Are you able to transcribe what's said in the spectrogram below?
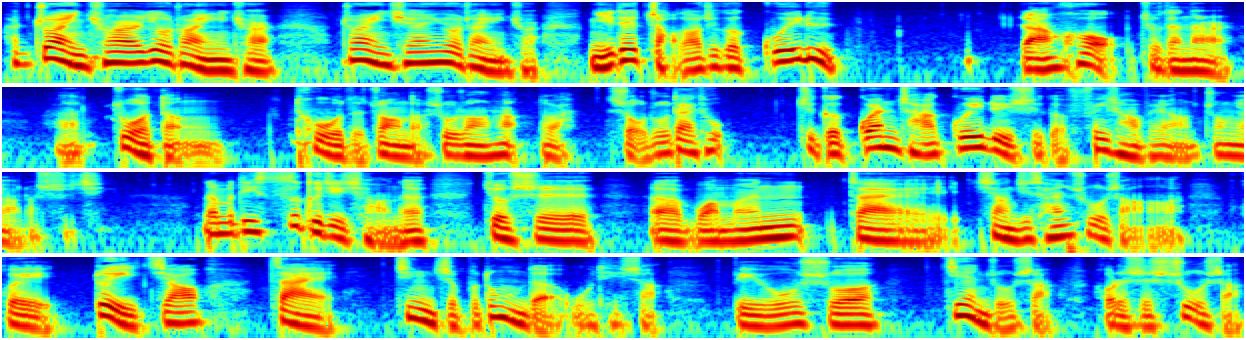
它转一圈又转一圈，转一圈又转一圈。你得找到这个规律，然后就在那儿啊，坐等兔子撞到树桩上，对吧？守株待兔，这个观察规律是个非常非常重要的事情。那么第四个技巧呢，就是呃，我们在相机参数上啊，会对焦在静止不动的物体上。比如说建筑上，或者是树上，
